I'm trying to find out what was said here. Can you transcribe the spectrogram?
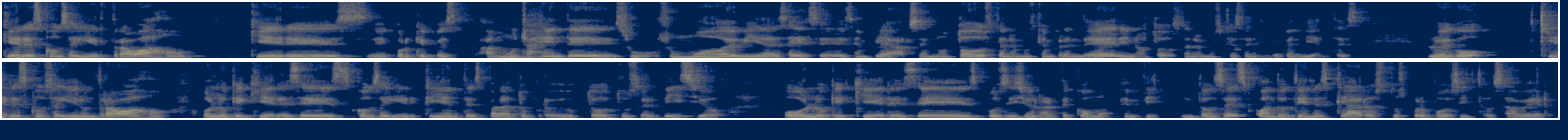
quieres conseguir trabajo, quieres, eh, porque pues a mucha gente su, su, modo de vida es ese, es emplearse, no todos tenemos que emprender y no todos tenemos que ser independientes. Luego, ¿quieres conseguir un trabajo o lo que quieres es conseguir clientes para tu producto o tu servicio? o lo que quieres es posicionarte como, en fin. Entonces, cuando tienes claros tus propósitos, saber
